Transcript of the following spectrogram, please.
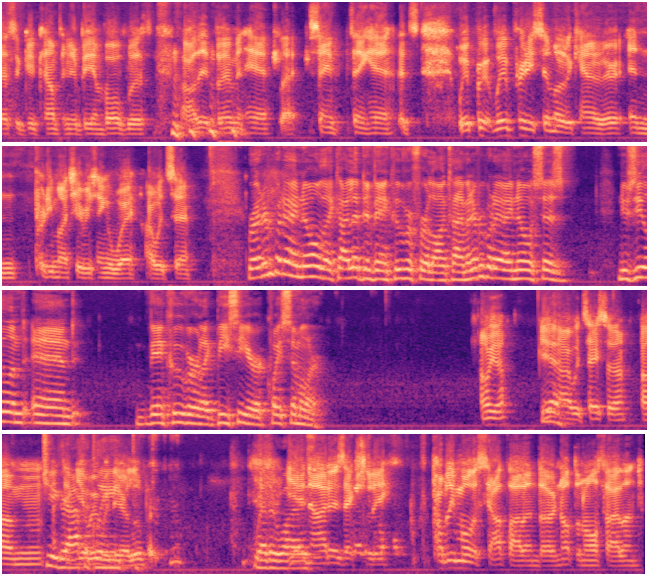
that's a good company to be involved with. Oh, they're booming here. Like same thing here. It's we're pre- we're pretty similar to Canada in pretty much every single way. I would say. Right. Everybody I know, like I lived in Vancouver for a long time, and everybody I know says New Zealand and Vancouver, like BC, are quite similar. Oh yeah, yeah, Yeah. I would say so. Um, I think, yeah, we Geographically, were there a little bit. Weather-wise. Yeah, no, it is actually probably more the South Island though, not the North Island.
